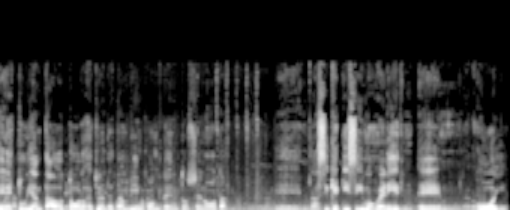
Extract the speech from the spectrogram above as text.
El estudiantado, todos los estudiantes están bien contentos, se nota. así que quisimos venir hoy,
